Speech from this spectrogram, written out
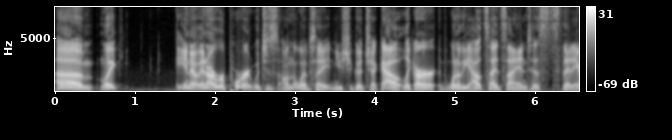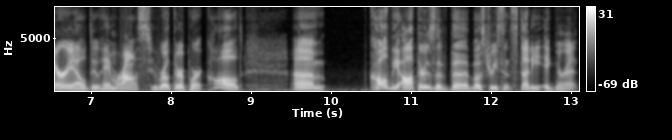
Um, like, you know, in our report, which is on the website and you should go check out, like our one of the outside scientists that Arielle Duhaime Ross, who wrote the report, called, um, called the authors of the most recent study ignorant.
